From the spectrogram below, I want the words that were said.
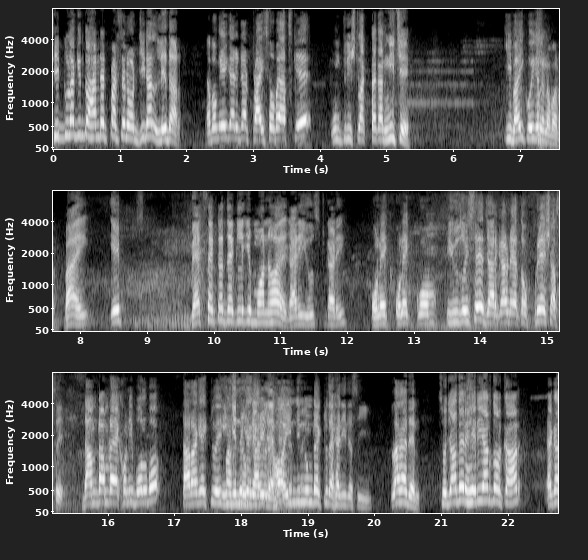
সিটগুলো কিন্তু হান্ড্রেড পার্সেন্ট অরিজিনাল লেদার এবং এই গাড়িটার প্রাইস হবে আজকে উনত্রিশ লাখ টাকার নিচে। কি ভাই কই গেলেন আবার? ভাই এই ব্যাক সাইডটা দেখলে কি মনে হয় গাড়ি ইউজড গাড়ি? অনেক অনেক কম ইউজ হয়েছে যার কারণে এত ফ্রেশ আছে। দামটা আমরা এখনই বলব। তার আগে একটু এই পাশ থেকে গাড়ি হ্যাঁ ইঞ্জিন। রুমটা একটু দেখা দিতেছি। লাগাই দেন। সো যাদের হেরিয়ার দরকার একটা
